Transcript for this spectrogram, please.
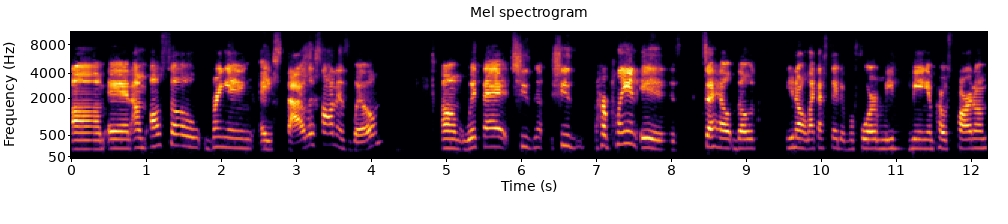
um, and I'm also bringing a stylist on as well. Um, with that, she's she's her plan is to help those you know, like I stated before, me being in postpartum,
